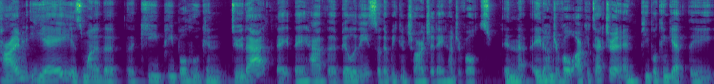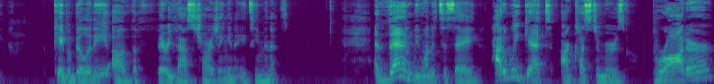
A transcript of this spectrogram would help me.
time, EA is one of the, the key people who can do that. They, they have the ability so that we can charge at 800 volts in the 800 volt architecture and people can get the capability of the very fast charging in 18 minutes. And then we wanted to say, how do we get our customers broader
